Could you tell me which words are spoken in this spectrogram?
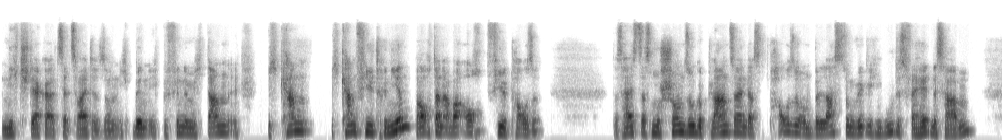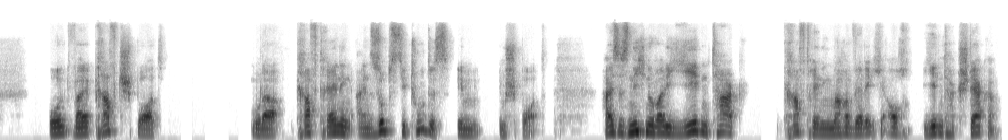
nicht stärker als der zweite, sondern ich bin, ich befinde mich dann, ich kann, ich kann viel trainieren, brauche dann aber auch viel Pause. Das heißt, das muss schon so geplant sein, dass Pause und Belastung wirklich ein gutes Verhältnis haben. Und weil Kraftsport oder Krafttraining ein Substitut ist im, im Sport, heißt es nicht nur, weil ich jeden Tag Krafttraining mache, werde ich auch jeden Tag stärker,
